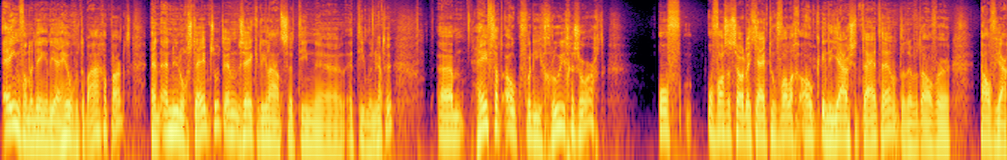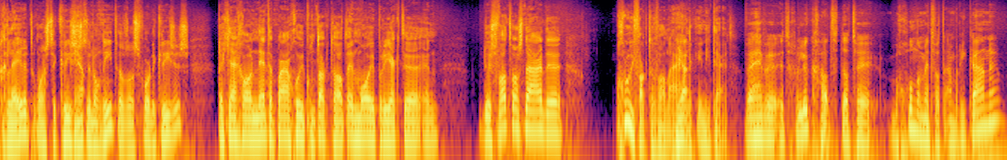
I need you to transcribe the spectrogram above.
één van de dingen die jij heel goed hebt aangepakt. En, en nu nog steeds doet. En zeker die laatste tien, eh, tien minuten. Ehm, heeft dat ook voor die groei gezorgd? Of, of was het zo dat jij toevallig ook in de juiste tijd, hè, want dan hebben we het over elf jaar geleden, toen was de crisis Ja. er nog niet, dat was voor de crisis, dat jij gewoon net een paar goede contacten had en mooie projecten. En, dus wat was daar de groeifactor van eigenlijk in die tijd? Wij hebben het geluk gehad dat we begonnen met wat Amerikanen.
